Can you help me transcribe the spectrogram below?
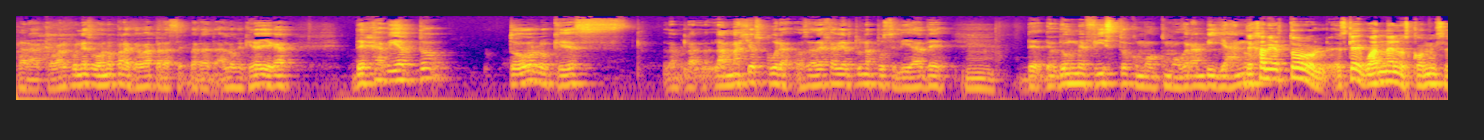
para acabar con eso, o no para acabar, para, para a lo que quería llegar, deja abierto todo lo que es la, la- la magia oscura. O sea, deja abierto una posibilidad de, de, de- de un Mephisto como, como gran villano. Deja abierto. Es que Wanda en los cómics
